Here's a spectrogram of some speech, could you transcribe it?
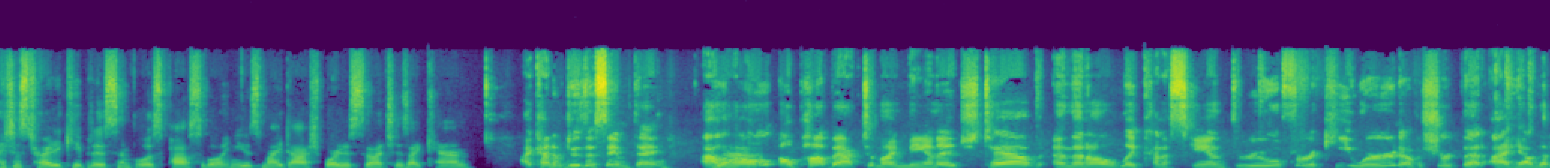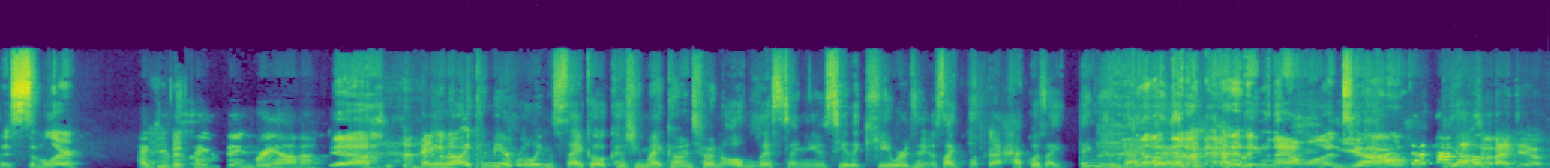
I just try to keep it as simple as possible and use my dashboard as much as I can. I kind of do the same thing. I'll, yeah. I'll, I'll pop back to my manage tab and then I'll like kind of scan through for a keyword of a shirt that I have that is similar I do the same thing, Brianna. Yeah. and you know, it can be a rolling cycle because you might go into an old list and you see the keywords and it's like, what the heck was I thinking back yeah, then? then I'm editing that one. Too. Yeah, that's, that's what I do.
